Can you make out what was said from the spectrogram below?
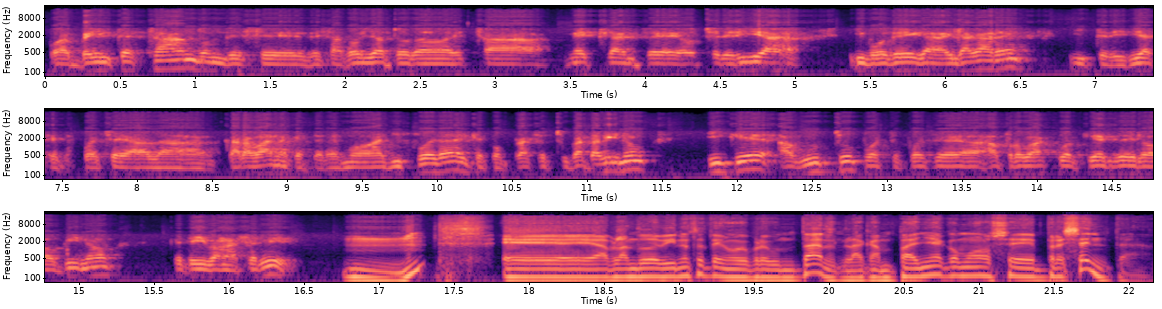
pues 20 stands donde se desarrolla toda esta mezcla entre hostelería y bodega y lagares y te diría que después sea la caravana que tenemos allí fuera y que comprases tu catalino y que a gusto pues te fuese a a probar cualquier de los vinos que te iban a servir. Eh, hablando de vinos te tengo que preguntar, ¿la campaña cómo se presenta?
